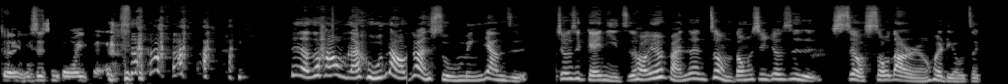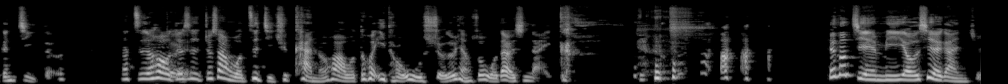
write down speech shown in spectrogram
对，你是其中一个。就想说好，我们来胡闹乱署名这样子，就是给你之后，因为反正这种东西就是只有收到的人会留着跟记得。那之后就是，就算我自己去看的话，我都会一头雾水，我都想说我到底是哪一个？有种解谜游戏的感觉。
